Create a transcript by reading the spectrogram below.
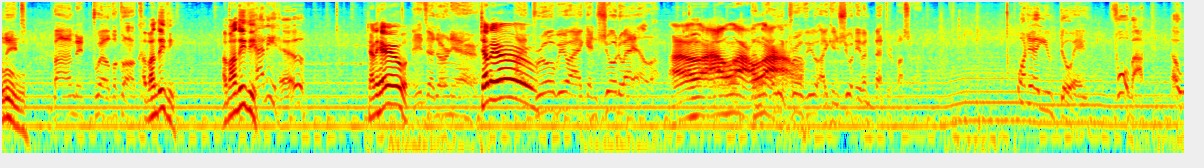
Bandit. Ooh. Bandit, 12 o'clock. A banditi. A banditi. Tally ho! Tally ho! It's a Dornier. Tally I ho! prove you I can shoot well. Ow, ow, ow, And I will ow. prove you I can shoot even better, Passer. What are you doing? Form up! Oh,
